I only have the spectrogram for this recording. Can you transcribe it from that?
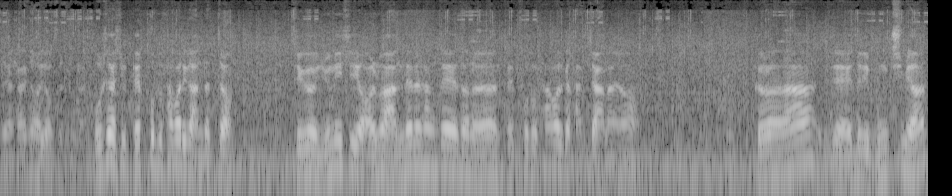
그냥 깔끔하게 없었습니다. 보시다시피 대포도 사거리가 안 닿죠? 지금 유닛이 얼마 안 되는 상태에서는 대포도 사거리가 닿지 않아요. 그러나 이제 애들이 뭉치면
